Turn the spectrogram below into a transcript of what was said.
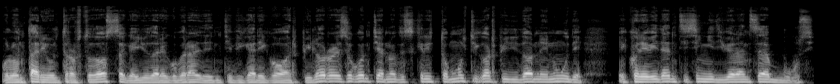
volontari ultraortodossa che aiuta a recuperare e identificare i corpi. I loro resoconti hanno descritto molti corpi di donne nude e con evidenti segni di violenza e abusi.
